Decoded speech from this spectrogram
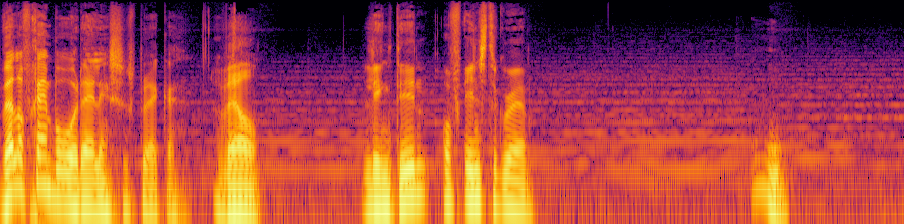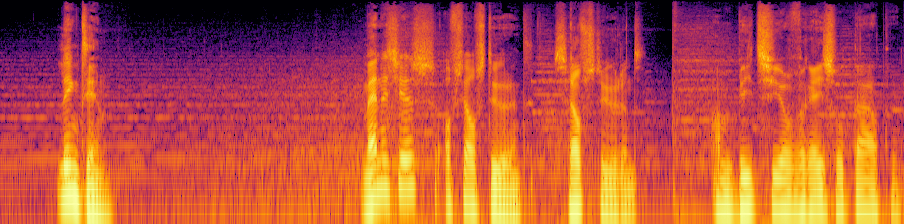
Wel of geen beoordelingsgesprekken? Wel. LinkedIn of Instagram. Oeh. LinkedIn. Managers of zelfsturend? Zelfsturend. Ambitie of resultaten.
